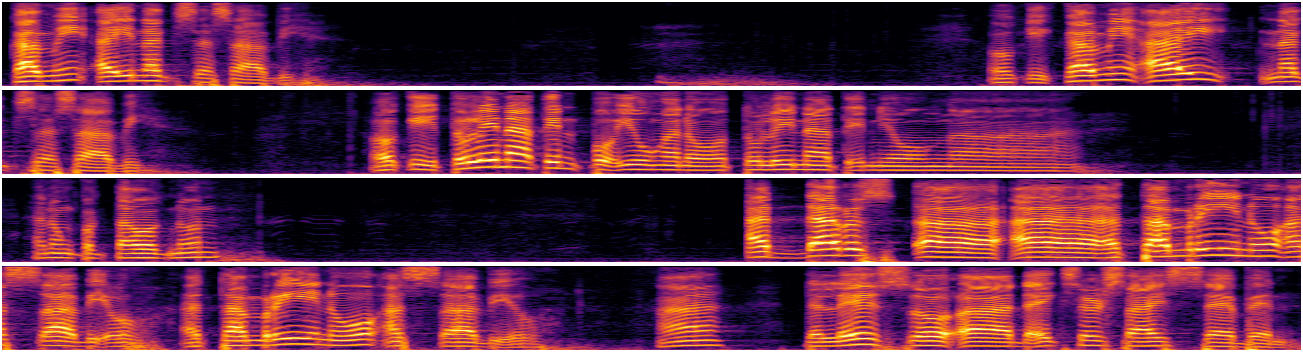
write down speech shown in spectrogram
kami ay nagsasabi. Okay, kami ay nagsasabi. Okay, tuloy natin po yung ano, tuloy natin yung uh, anong pagtawag nun? Ad-darus uh, uh, at-tamrino as-sabi'o. At-tamrino as-sabi'o. Ha? The lesson uh, the exercise 7.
